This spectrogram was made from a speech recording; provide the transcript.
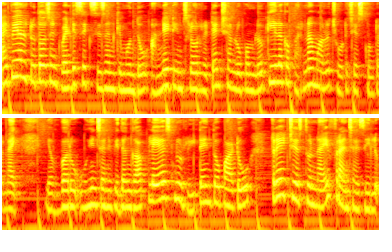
IPL two thousand twenty six సీజన్కి ముందు అన్ని టీమ్స్లో రిటెన్షన్ రూపంలో కీలక పరిణామాలు చోటు చేసుకుంటున్నాయి. ఎవ్వరూ ఊహించని విధంగా ప్లేయర్స్ను రీటైన్తో పాటు ట్రేడ్ చేస్తున్నాయి ఫ్రాంచైజీలు.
